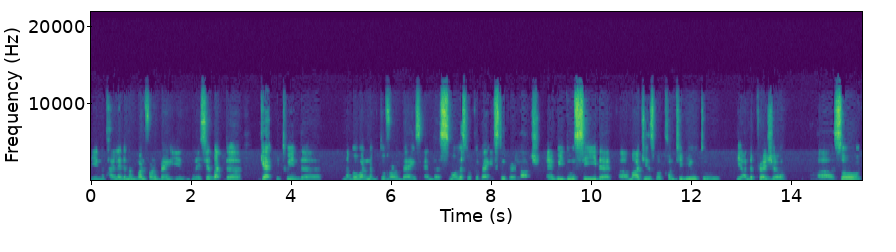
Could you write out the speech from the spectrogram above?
in Thailand, the number one foreign bank in Malaysia, but the gap between the number one and number two foreign banks and the smallest local bank is still very large. And we do see that uh, margins will continue to be under pressure. Uh, so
